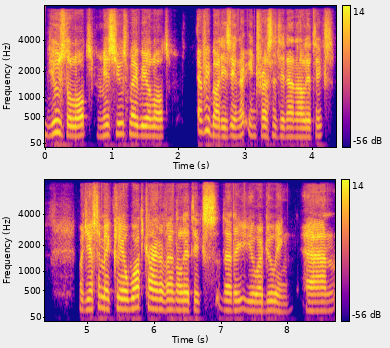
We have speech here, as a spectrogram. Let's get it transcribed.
used a lot, misused maybe a lot. Everybody's in, interested in analytics, but you have to make clear what kind of analytics that you are doing and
